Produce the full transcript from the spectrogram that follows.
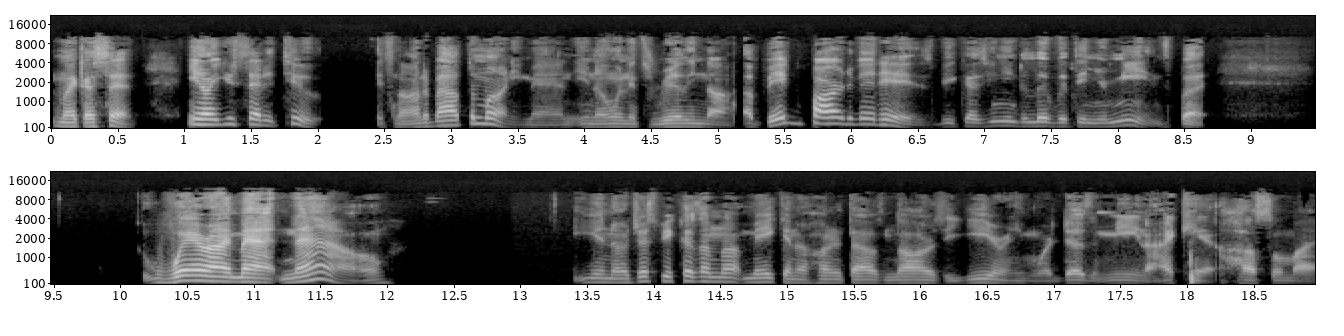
And like I said, you know, you said it too. It's not about the money, man. You know, and it's really not. A big part of it is because you need to live within your means. But where I'm at now, you know, just because I'm not making a hundred thousand dollars a year anymore doesn't mean I can't hustle my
